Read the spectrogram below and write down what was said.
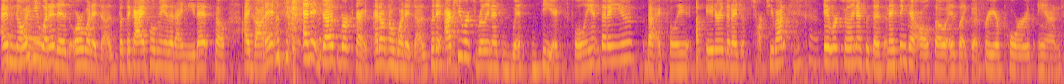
I have no idea what it is or what it does, but the guy told me that I need it, so I got it, and it does work nice. I don't know what it does, but it actually works really nice with the exfoliant that I use, that exfoliator that I just talked to you about. Okay. It works really nice with this, and I think it also is like good for your pores and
